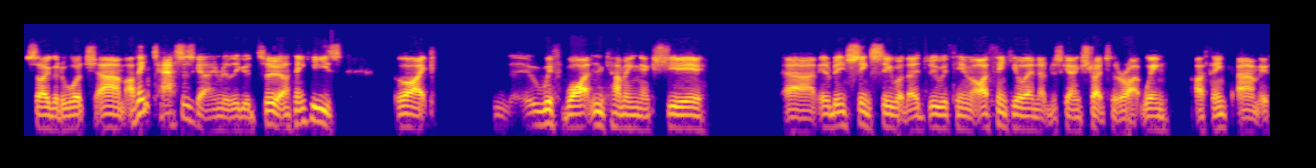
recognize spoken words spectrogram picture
so good to watch. Um, I think Tass is going really good too. I think he's like with Wighton coming next year. Uh, it'll be interesting to see what they do with him. I think he'll end up just going straight to the right wing. I think um, if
